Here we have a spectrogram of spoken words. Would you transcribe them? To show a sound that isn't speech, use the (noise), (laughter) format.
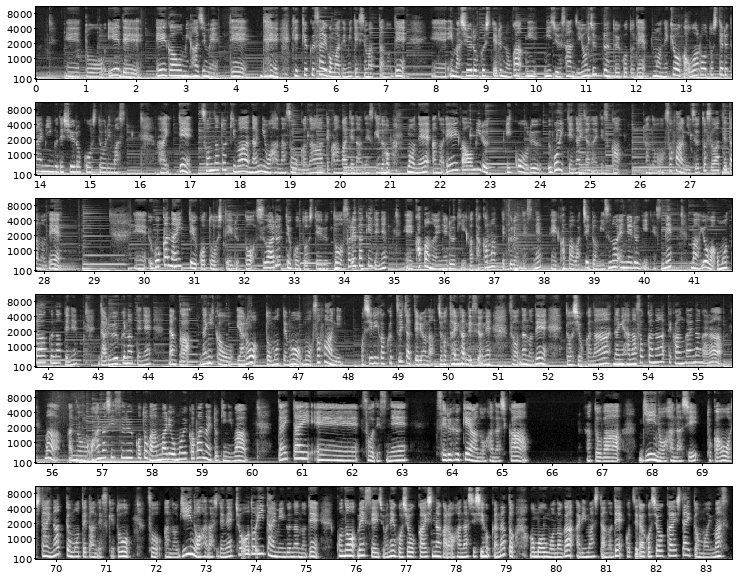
えー、っと家で映画を見始めてで結局最後まで見てしまったのでえー、今収録しているのが23時40分ということで、もうね、今日が終わろうとしてるタイミングで収録をしております。はい。で、そんな時は何を話そうかなって考えてたんですけど、(laughs) もうね、あの、映画を見るイコール動いてないじゃないですか。あの、ソファーにずっと座ってたので、えー、動かないっていうことをしていると座るっていうことをしているとそれだけでね、えー、カパのエネルギーが高まってくるんですね、えー、カパは地と水のエネルギーですね。まあ要は重たくなってねだるくなってねなんか何かをやろうと思ってももうソファーにお尻がくっついちゃってるような状態なんですよね。そう。なので、どうしようかな、何話そうかなって考えながら、まあ、あの、お話しすることがあんまり思い浮かばない時には、大体、えー、そうですね、セルフケアのお話か、あとは、ギーのお話とかをしたいなって思ってたんですけど、そう、あの、ギーのお話でね、ちょうどいいタイミングなので、このメッセージをね、ご紹介しながらお話ししようかなと思うものがありましたので、こちらご紹介したいと思います。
